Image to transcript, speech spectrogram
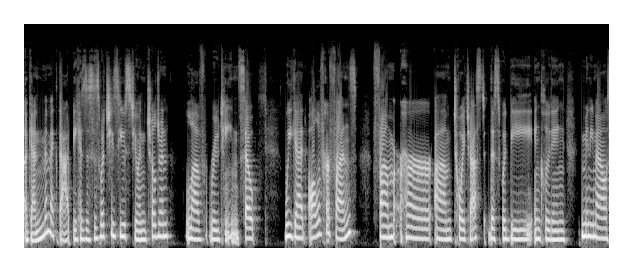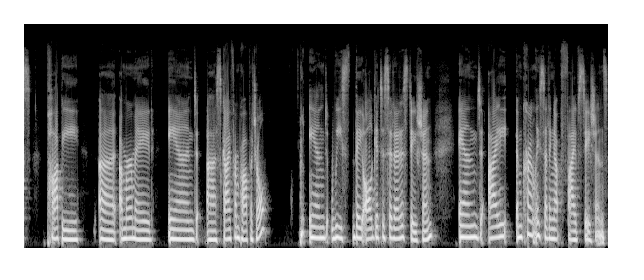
again, mimic that because this is what she's used to. And children love routine. So we get all of her friends from her um, toy chest. This would be including Minnie Mouse, Poppy, uh, a mermaid, and uh, Sky from Paw Patrol. And we they all get to sit at a station. And I am currently setting up five stations.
